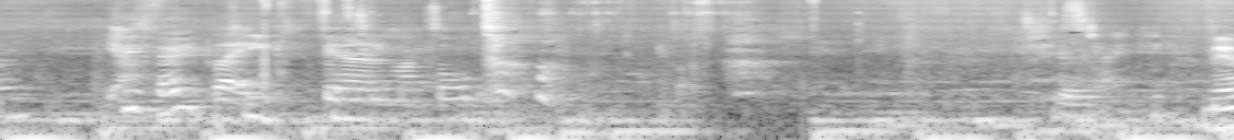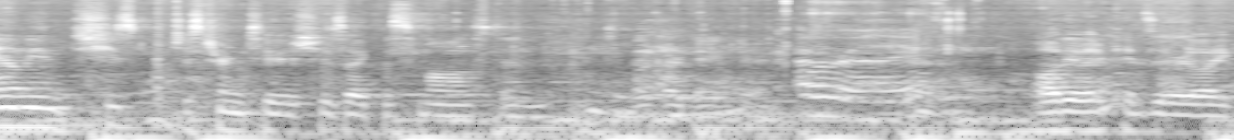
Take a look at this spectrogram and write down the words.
one. Yeah, She's very like petite. 15 Yeah. months old. She's tiny. Naomi, she's just turned two. She's like the smallest in like our daycare. Oh really? All the other kids are like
